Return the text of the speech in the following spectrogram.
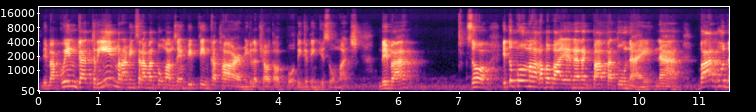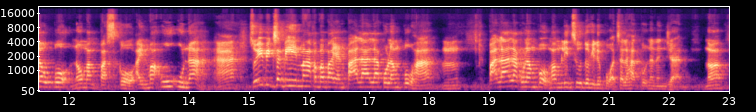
'Di ba? Queen Catherine, maraming salamat po ma'am sa M15 Qatar. May love shout out po. Thank you, thank you so much. 'Di ba? So, ito po mga kababayan na nagpapatunay na bago daw po no magpasko ay mauuna, ha? So ibig sabihin mga kababayan, paalala ko lang po ha. Hmm? Paalala ko lang po, Ma'am Linsudo Hilo po at sa lahat po na nandyan, no?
